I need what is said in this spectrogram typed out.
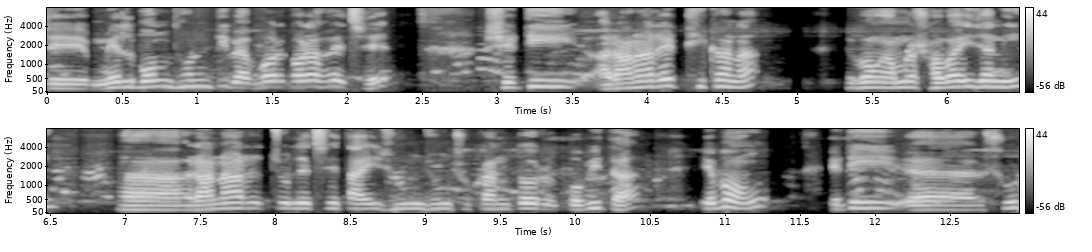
যে মেলবন্ধনটি ব্যবহার করা হয়েছে, সেটি রানারের ঠিকানা এবং আমরা সবাই জানি রানার চলেছে তাই ঝুমঝুম সুকান্তর কবিতা এবং এটি সুর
